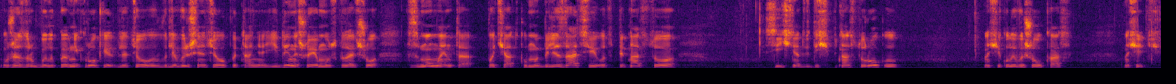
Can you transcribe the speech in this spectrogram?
вже зробили певні кроки для цього для вирішення цього питання. Єдине, що я можу сказати, що з моменту початку мобілізації, от з 15 січня 2015 року, значить, коли вийшов указ, значить,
